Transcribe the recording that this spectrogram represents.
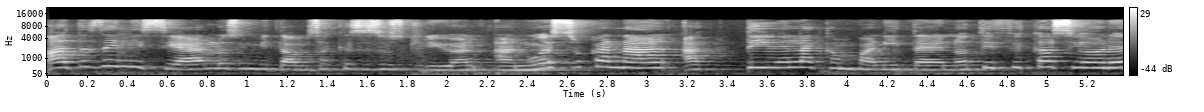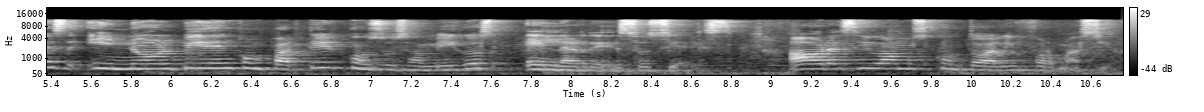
Antes de iniciar, los invitamos a que se suscriban a nuestro canal, activen la campanita de notificaciones y no olviden compartir con sus amigos en las redes sociales. Ahora sí vamos con toda la información.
